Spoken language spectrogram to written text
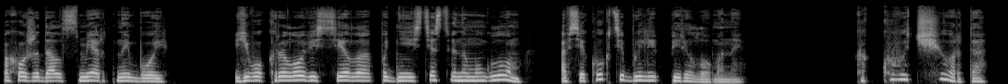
похоже, дал смертный бой. Его крыло висело под неестественным углом, а все когти были переломаны. «Какого черта?»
